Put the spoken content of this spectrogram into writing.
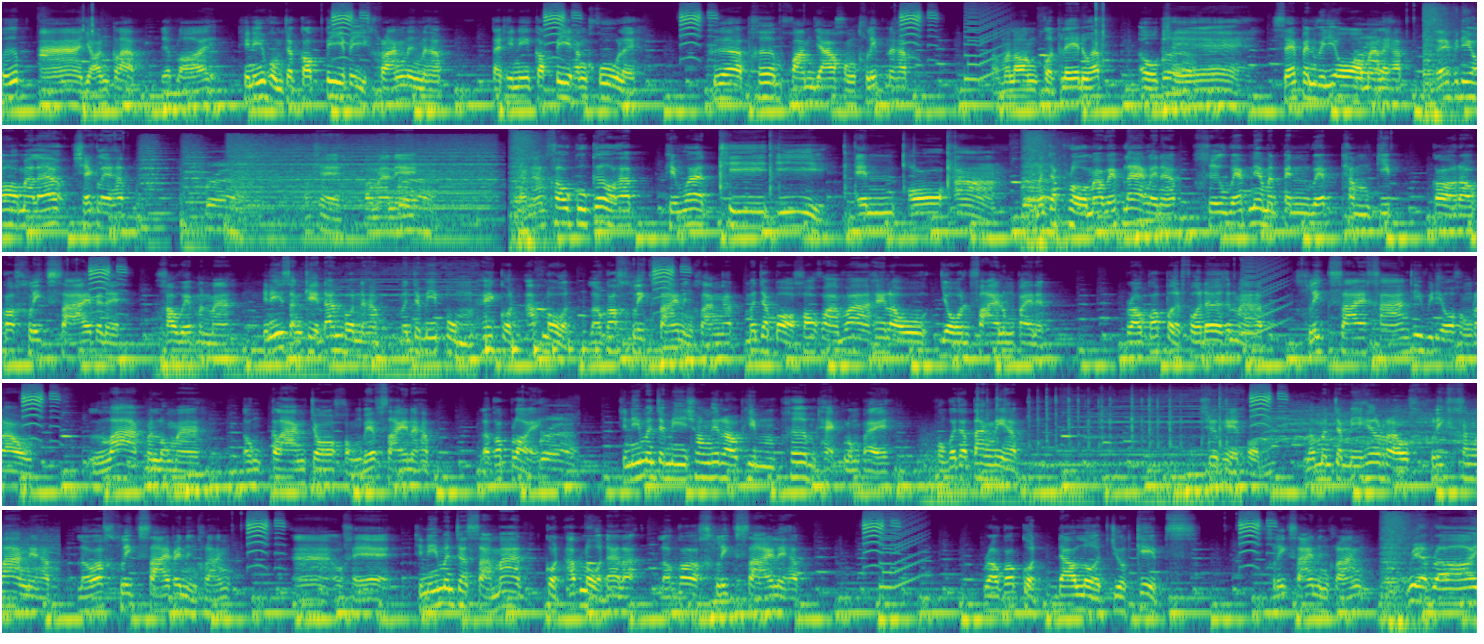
ปึ๊บอ่าย้อนกลับเรียบร้อย ทีนี้ผมจะ Copy ไปอีกครั้งหนึ่งนะครับ แต่ทีนี้ Copy ทั้งคู่เลย เพื่อเพิ่มความยาวของคลิปนะครับเรามาลองกด play ดูครับ โอเคเซฟเป็นวิดีโอออกมาเลยครับเซฟวิดีโอออกมาแล้วเช็คเลยครับโอ เค ประมาณนี้ จากนั้นเข้า Google ครับ พิมพ์ว่า T E N O R มันจะโผล่มาเว็บแรกเลยนะครับ คือเว็บเนี่ยมันเป็นเว็บทำกิฟต์ก็เราก็คลิกซ้ายไปเลย เข้าเว็บมันมา ทีนี้สังเกตด้านบนนะครับ มันจะมีปุ่มให้กดอัปโหลดเราก็คลิกซ้ายหนึ่งครั้งครับ มันจะบอกข้อความว่าให้เราโยนไฟล์ลงไปเนี่ย เราก็เปิดโฟลเดอร์ขึ้นมาครับ คลิกซ้ายค้างที่วิดีโอของเรา ลากมันลงมา ตรงกลางจอของเว็บไซต์นะครับ แล้วก็ปล่อย ทีนี้มันจะมีช่องให้เราพิมพ์เพิ่มแท็กลงไป ผมก็จะตั้งนี่ครับ ชื่อเพจผม แล้วมันจะมีให้เราคลิกข้างล่างเนี่ยครับ แล้วก็คลิกซ้ายไปหนึ่งครั้ง อ่าโอเค ทีนี้มันจะสามารถกดอัปโหลดได้ละ แล้วก็คลิกซ้ายเลยครับ เราก็กด download your gifts คลิกซ้ายหนึ่งครั้ง เรียบร้อย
